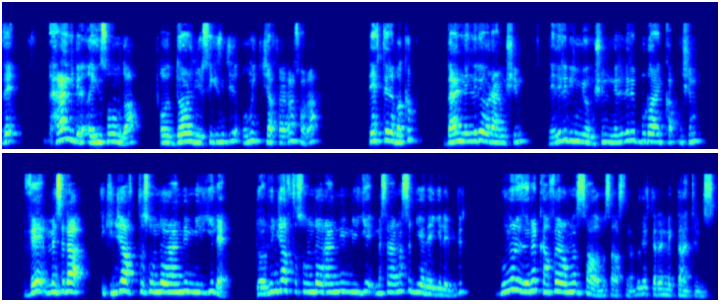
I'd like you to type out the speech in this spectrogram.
ve herhangi bir ayın sonunda o 4. 8. 12. haftalardan sonra deftere bakıp ben neleri öğrenmişim, neleri bilmiyormuşum, neleri buradan kapmışım ve mesela ikinci hafta sonunda öğrendiğim bilgiyle dördüncü hafta sonunda öğrendiğim bilgi mesela nasıl bir araya gelebilir? Bunlar üzerine kafa yormanızı sağlaması aslında bu defterden beklentimiz.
